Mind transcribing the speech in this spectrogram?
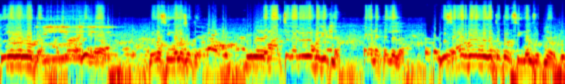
टू व्हीलर नव्हतं. हा. दोघं सिंगलच होते. ते मागच्या गाडीवरून बघितलं त्याला ढकललेलं. मी समोर बघून निघत होतो सिग्नल सुटल्यावरती.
